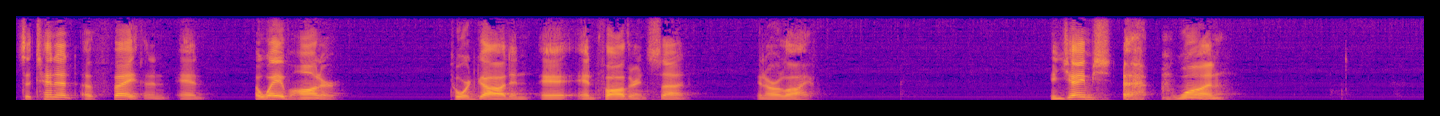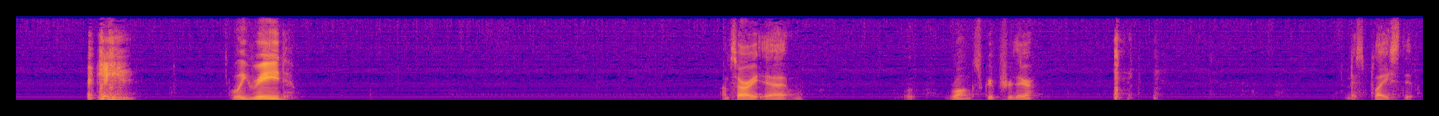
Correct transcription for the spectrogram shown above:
It's a tenet of faith and, and a way of honor toward God and, and Father and Son in our life. In James 1, we read, I'm sorry, uh, wrong scripture there. Misplaced it.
